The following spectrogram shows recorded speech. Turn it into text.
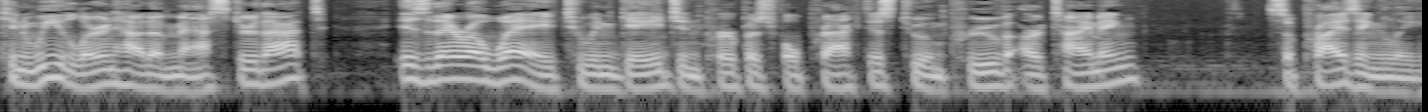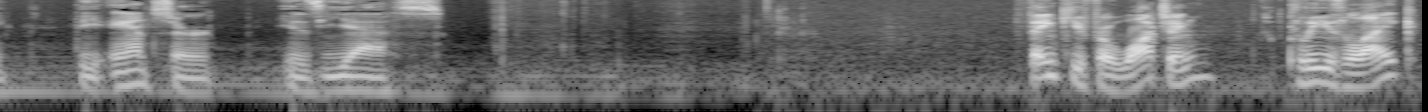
can we learn how to master that? Is there a way to engage in purposeful practice to improve our timing? Surprisingly, the answer is yes. Thank you for watching. Please like,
